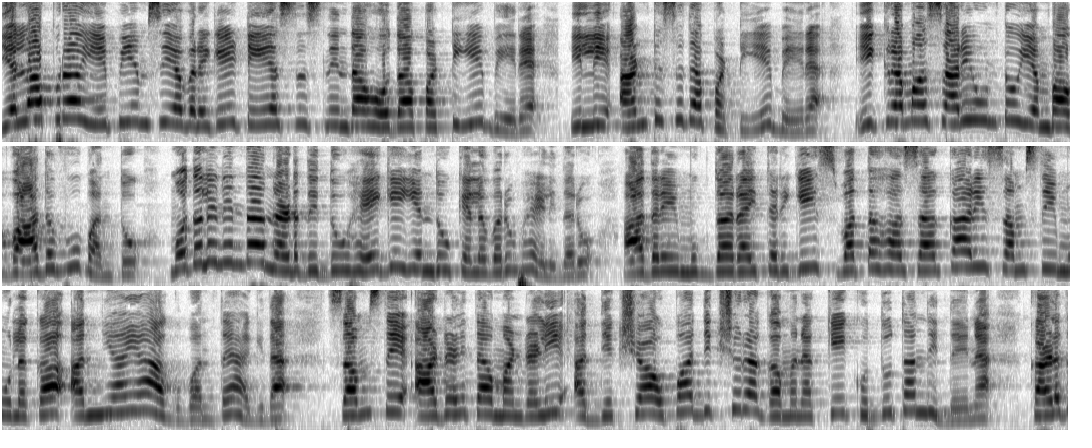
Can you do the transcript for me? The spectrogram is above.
ಯಲ್ಲಾಪುರ ಎಪಿಎಂಸಿ ಅವರಿಗೆ ಟಿಎಸ್ಎಸ್ನಿಂದ ಹೋದ ಪಟ್ಟಿಯೇ ಬೇರೆ, ಇಲ್ಲಿ ಅಂಟಿಸಿದ ಪಟ್ಟಿಯೇ ಬೇರೆ. ಈ ಕ್ರಮ ಸರಿ ಉಂಟು ಎಂಬ ವಾದವೂ ಬಂತು. ಮೊದಲಿನಿಂದ ನಡೆದಿದ್ದು ಹೇಗೆ ಎಂದು ಕೆಲವರು ಹೇಳಿದರು. ಆದರೆ ಮುಗ್ಧ ರೈತರಿಗೆ ಸ್ವತಃ ಸಹಕಾರಿ ಸಂಸ್ಥೆ ಮೂಲಕ ಅನ್ಯಾಯ ಆಗುವಂತೆ ಆಗಿದೆ. ಸಂಸ್ಥೆ ಆಡಳಿತ ಮಂಡಳಿ ಅಧ್ಯಕ್ಷ, ಉಪಾಧ್ಯಕ್ಷರ ಗಮನಕ್ಕೆ ಖುದ್ದು ತಂದಿದ್ದೇನೆ. ಕಳೆದ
